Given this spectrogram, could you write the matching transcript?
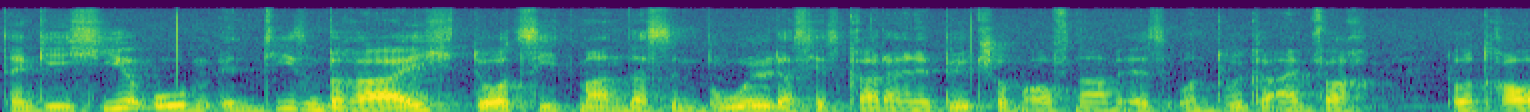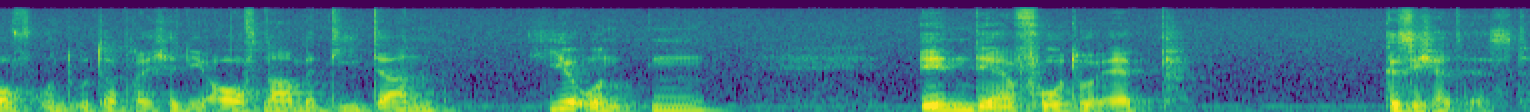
dann gehe ich hier oben in diesen Bereich. Dort sieht man das Symbol, dass jetzt gerade eine Bildschirmaufnahme ist und drücke einfach dort drauf und unterbreche die Aufnahme, die dann hier unten in der Foto-App gesichert ist.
